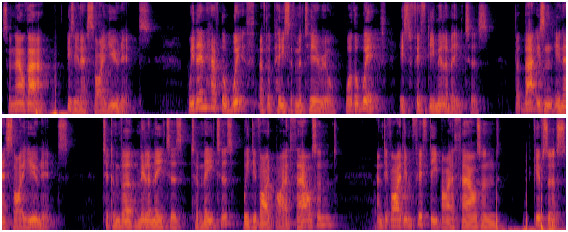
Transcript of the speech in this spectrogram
So now that is in SI units. We then have the width of the piece of material. Well, the width is 50 millimeters, but that isn't in SI units. To convert millimeters to meters, we divide by a thousand, and dividing 50 by a thousand gives us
